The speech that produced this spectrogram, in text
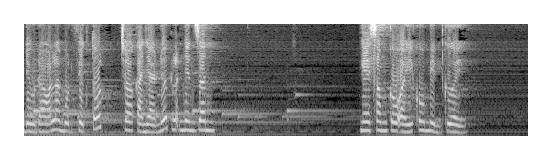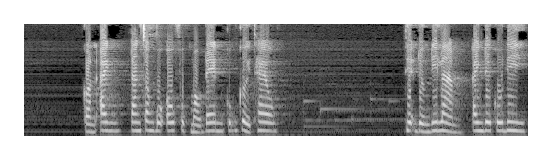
điều đó là một việc tốt cho cả nhà nước lẫn nhân dân. Nghe xong câu ấy cô mỉm cười. Còn anh đang trong bộ âu phục màu đen cũng cười theo. Tiện đường đi làm, anh đưa cô đi.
